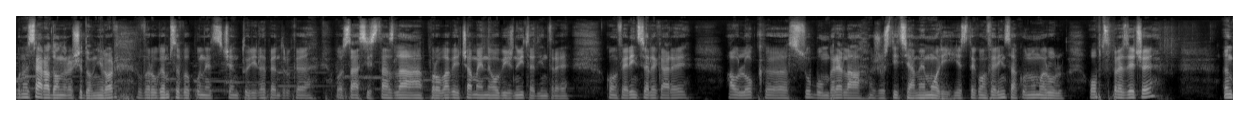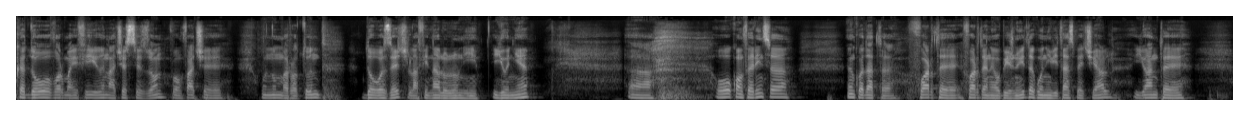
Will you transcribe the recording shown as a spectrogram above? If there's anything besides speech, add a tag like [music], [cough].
Bună seara, domnilor și domnilor! Vă rugăm să vă puneți centurile pentru că o să asistați la probabil cea mai neobișnuită dintre conferințele care au loc uh, sub umbrela Justiția Memorii. Este conferința cu numărul 18. Încă două vor mai fi în acest sezon. Vom face un număr rotund, 20, la finalul lunii iunie. Uh, o conferință încă o dată, foarte, foarte neobișnuită, cu un invitat special, Ioante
